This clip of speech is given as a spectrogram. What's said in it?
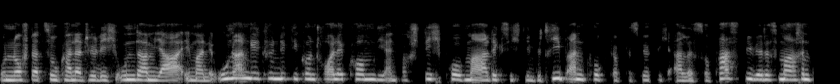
Und noch dazu kann natürlich unterm Jahr immer eine unangekündigte Kontrolle kommen, die einfach stichprobenartig sich den Betrieb anguckt, ob das wirklich alles so passt, wie wir das machen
